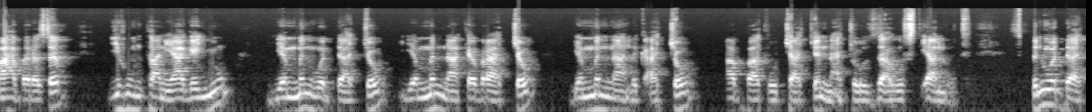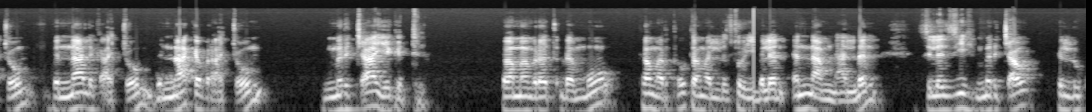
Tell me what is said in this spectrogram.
ማህበረሰብ ይሁንታን ያገኙ የምንወዳቸው፣ የምናከብራቸው፣ የምናልቃቸው አባቶቻችን ናቸው እዛ ውስጥ ያሉት። ብንወዳቸውም ብናልቃቸውም ብናከብራቸውም ምርጫ የግድ ነው። በመምረጥ ደግሞ ተመርጠው ተመልሶ ብለን እናምናለን። ስለዚህ ምርጫው ትልቁ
